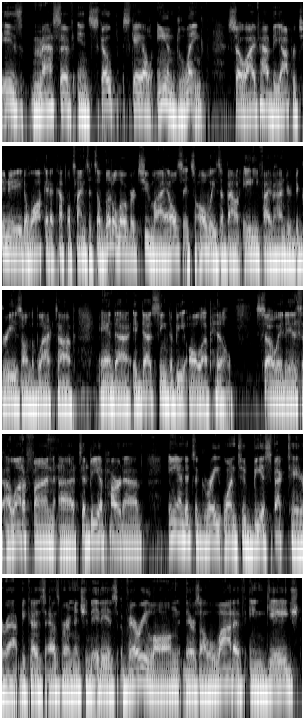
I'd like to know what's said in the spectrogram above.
is massive in scope, scale, and length. So I've had the opportunity to walk it a couple times. It's a little over two miles. It's always about 8,500 degrees on the blacktop, and uh, it does seem to be all uphill. So it is a lot of fun uh, to be a part of, and it's a great one to be a spectator at because, as Brent mentioned, it is very long. There's a lot of engaged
